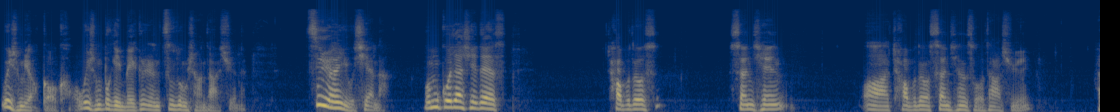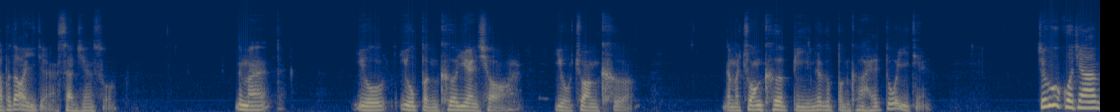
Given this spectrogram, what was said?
为什么要高考？为什么不给每个人自动上大学呢？资源有限呐。我们国家现在差不多是三千啊，差不多三千所大学，还不到一点三千所。那么有有本科院校，有专科，那么专科比那个本科还多一点。整个国家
